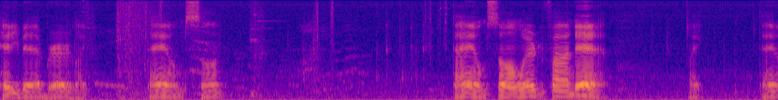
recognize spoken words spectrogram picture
teddy bear, bro. Like, damn, son. Damn, son, where'd you find that? Like, damn.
